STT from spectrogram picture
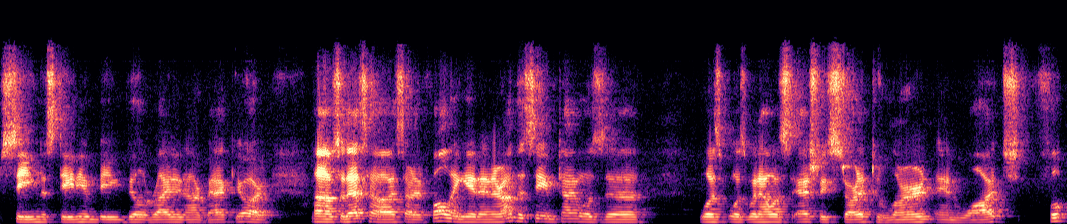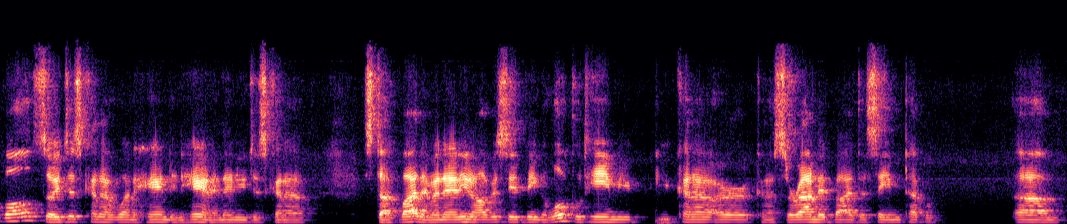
seeing the stadium being built right in our backyard uh, so that's how I started following it. And around the same time was uh, was was when I was actually started to learn and watch football. So it just kind of went hand in hand, and then you just kind of stuck by them. And then you know, obviously, it being a local team, you you kind of are kind of surrounded by the same type of um,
